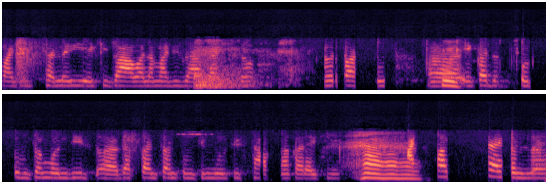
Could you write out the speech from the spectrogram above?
माझी इच्छा लई आहे की गावाला माझी जागा आहे तिथं. घर बांधून हम्म. अं, एखादं छोटं तुमचं मंदिर दत्तांचं तुमची मूर्ती स्थापना करायची. आहे म्हणलं?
